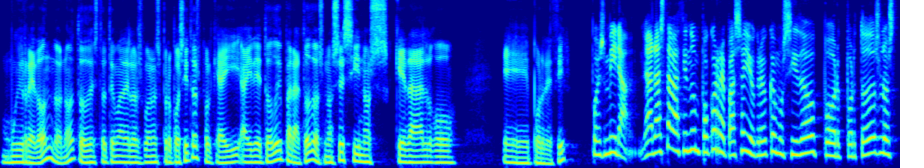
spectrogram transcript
muy redondo, ¿no? Todo este tema de los buenos propósitos, porque ahí hay de todo y para todos. No sé si nos queda algo eh, por decir. Pues mira, ahora estaba haciendo un poco repaso, yo creo que hemos ido por, por todos los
